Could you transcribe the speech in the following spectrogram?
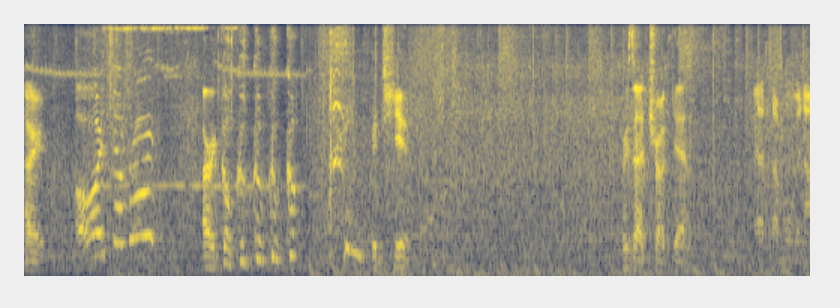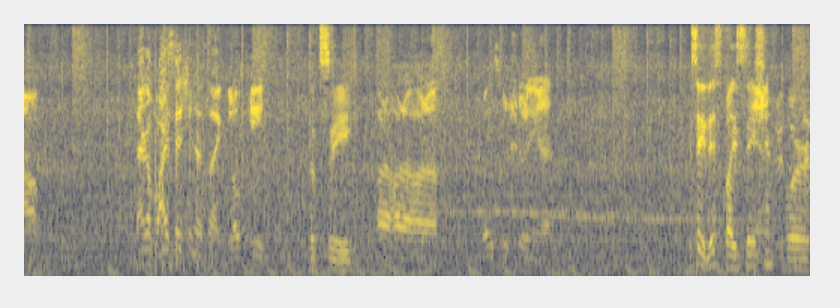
Alright. Oh, I can't run! Alright, go, go, go, go, go! good shit. Where's that truck at? Gotta start moving out. Like a buy station that's like low key. Let's see. Hold on, hold on, hold on. Where's who shooting at? I say this buy station or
